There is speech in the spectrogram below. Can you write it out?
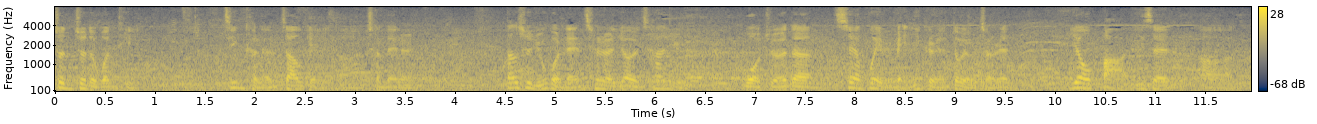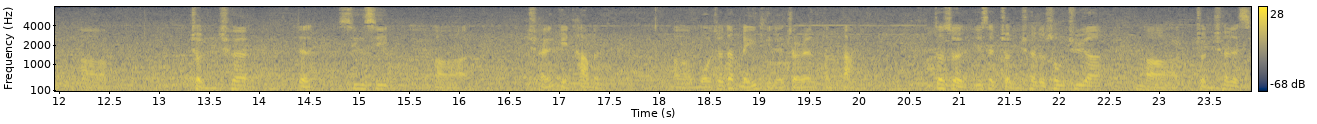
政治的问题尽可能交给呃成年人，但是如果年轻人要有参与，我觉得社会每一个人都有责任，要把一些呃呃准确的信息呃传给他们。呃，我觉得媒体的责任很大，就是一些准确的数据啊，啊，准确的事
